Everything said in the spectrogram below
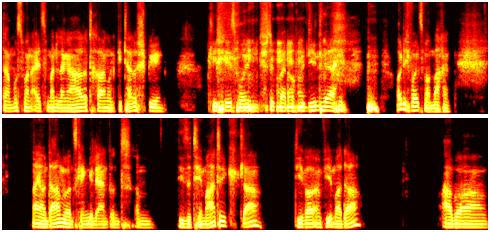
Da muss man als Mann lange Haare tragen und Gitarre spielen. Klischees wollen ein Stück weit auch bedient werden. Und ich wollte es mal machen. Naja, und da haben wir uns kennengelernt. Und ähm, diese Thematik, klar, die war irgendwie immer da. Aber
